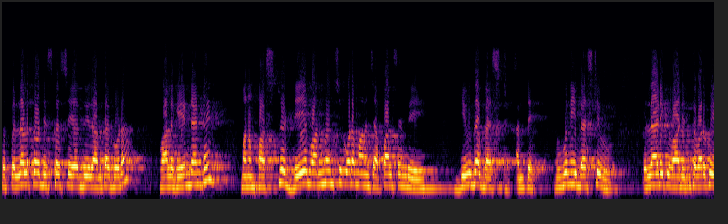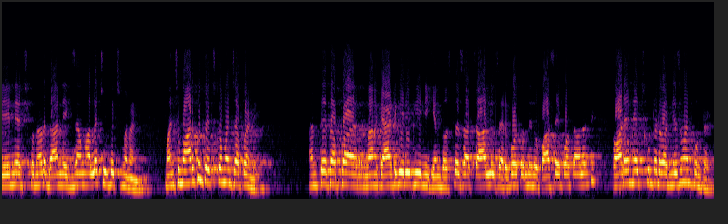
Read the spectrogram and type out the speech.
సో పిల్లలతో డిస్కస్ చేయొద్దు ఇదంతా కూడా. వాళ్ళకి ఏంటంటే మనం ఫస్ట్ డే వన్ నుంచి కూడా మనం చెప్పాల్సింది గివ్ ద బెస్ట్ అంతే. నువ్వు నీ బెస్ట్ ఇవ్వు. పిల్లాడికి వాడు ఇంతవరకు ఏం నేర్చుకున్నాడో దాన్ని ఎగ్జామ్ హాల్లో చూపించమనండి. మంచి మార్కులు తెచ్చుకోమని చెప్పండి. అంతే తప్ప మన కేటగిరీకి నీకు ఎంత వస్తే సార్ చాలు సరిపోతుంది నువ్వు పాస్ అయిపోతావాలంటే వాడేం నేర్చుకుంటాడు? వాడు నిజం అనుకుంటాడు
